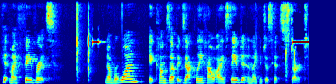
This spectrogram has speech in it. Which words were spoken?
hit my favorites number one, it comes up exactly how I saved it and I can just hit start.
